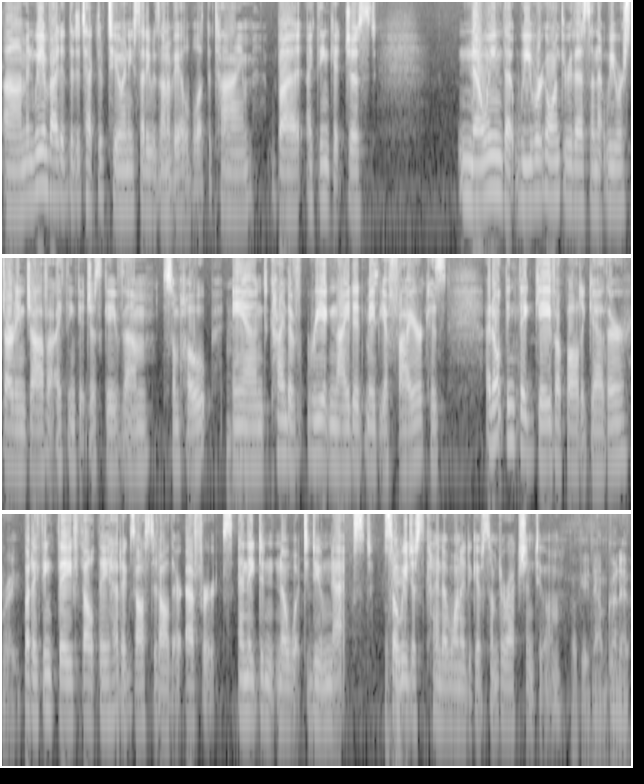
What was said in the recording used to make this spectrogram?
Um, and we invited the detective too, and he said he was unavailable at the time. But I think it just knowing that we were going through this and that we were starting Java, I think it just gave them some hope mm-hmm. and kind of reignited maybe a fire because I don't think they gave up altogether. Right. But I think they felt they had exhausted all their efforts and they didn't know what to do next. So Okay. we just kind of wanted to give some direction to them. Okay, now I'm going to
